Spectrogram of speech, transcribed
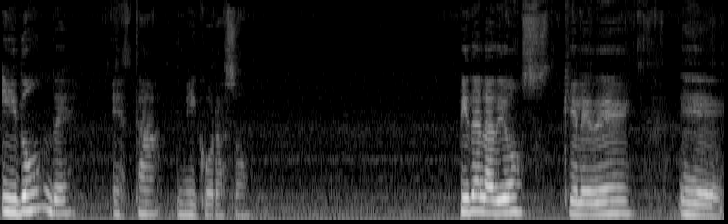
¿Y dónde está mi corazón? Pídale a Dios que le dé eh,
